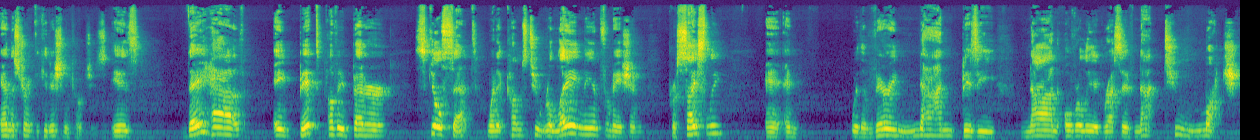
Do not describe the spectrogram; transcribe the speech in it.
and the strength and conditioning coaches is they have a bit of a better skill set when it comes to relaying the information precisely and, and with a very non-busy, non-overly aggressive, not too much.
